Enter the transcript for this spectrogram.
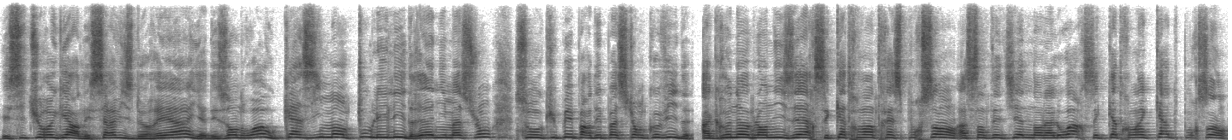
Et si tu regardes les services de réa, il y a des endroits où quasiment tous les lits de réanimation sont occupés par des patients Covid. À Grenoble, en Isère, c'est 93%. À Saint-Étienne, dans la Loire, c'est 84%.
